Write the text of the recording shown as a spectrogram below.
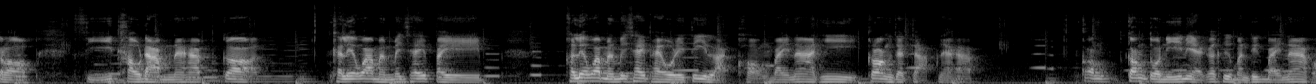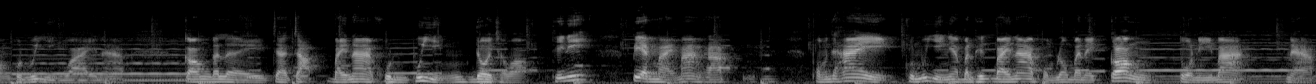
กรอบสีเทาดำนะครับ ก็เขาเรียกว่ามันไม่ใช่ไปเขาเรียกว่ามันไม่ใช่ priority หลักของใบหน้าที่กล้องจะจับนะครับ กล้องกล้องตัวนี้เนี่ยก็คือบันทึกใบหน้าของคุณผู้หญิงไว้นะครับ กล้องก็เลยจะจับใบหน้าคุณผู้หญิงโดยเฉพาะ ทีนี้เปลี่ยนใหม่มากครับ ผมจะให้คุณผู้หญิงเนี่ยบันทึกใบหน้าผมลงไปในกล้องตัวนี้บ้างนะครับ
